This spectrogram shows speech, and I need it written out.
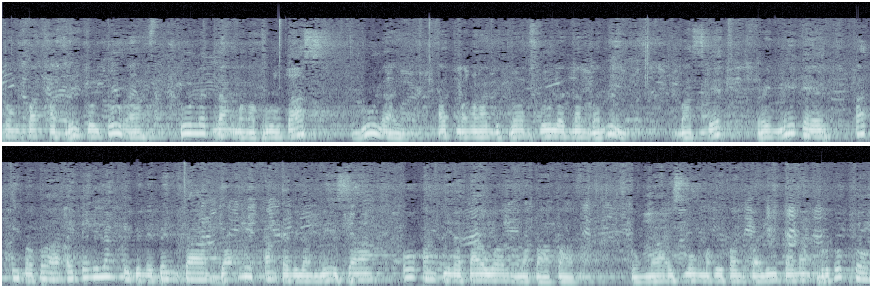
produktong pang-agrikultura tulad ng mga prutas, gulay at mga handicrafts tulad ng banig, basket, rainmaker at iba pa ay kanilang ibinebenta gamit ang kanilang mesa o ang tinatawag na papa. Kung nais mong makipagpalitan ng produkto,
